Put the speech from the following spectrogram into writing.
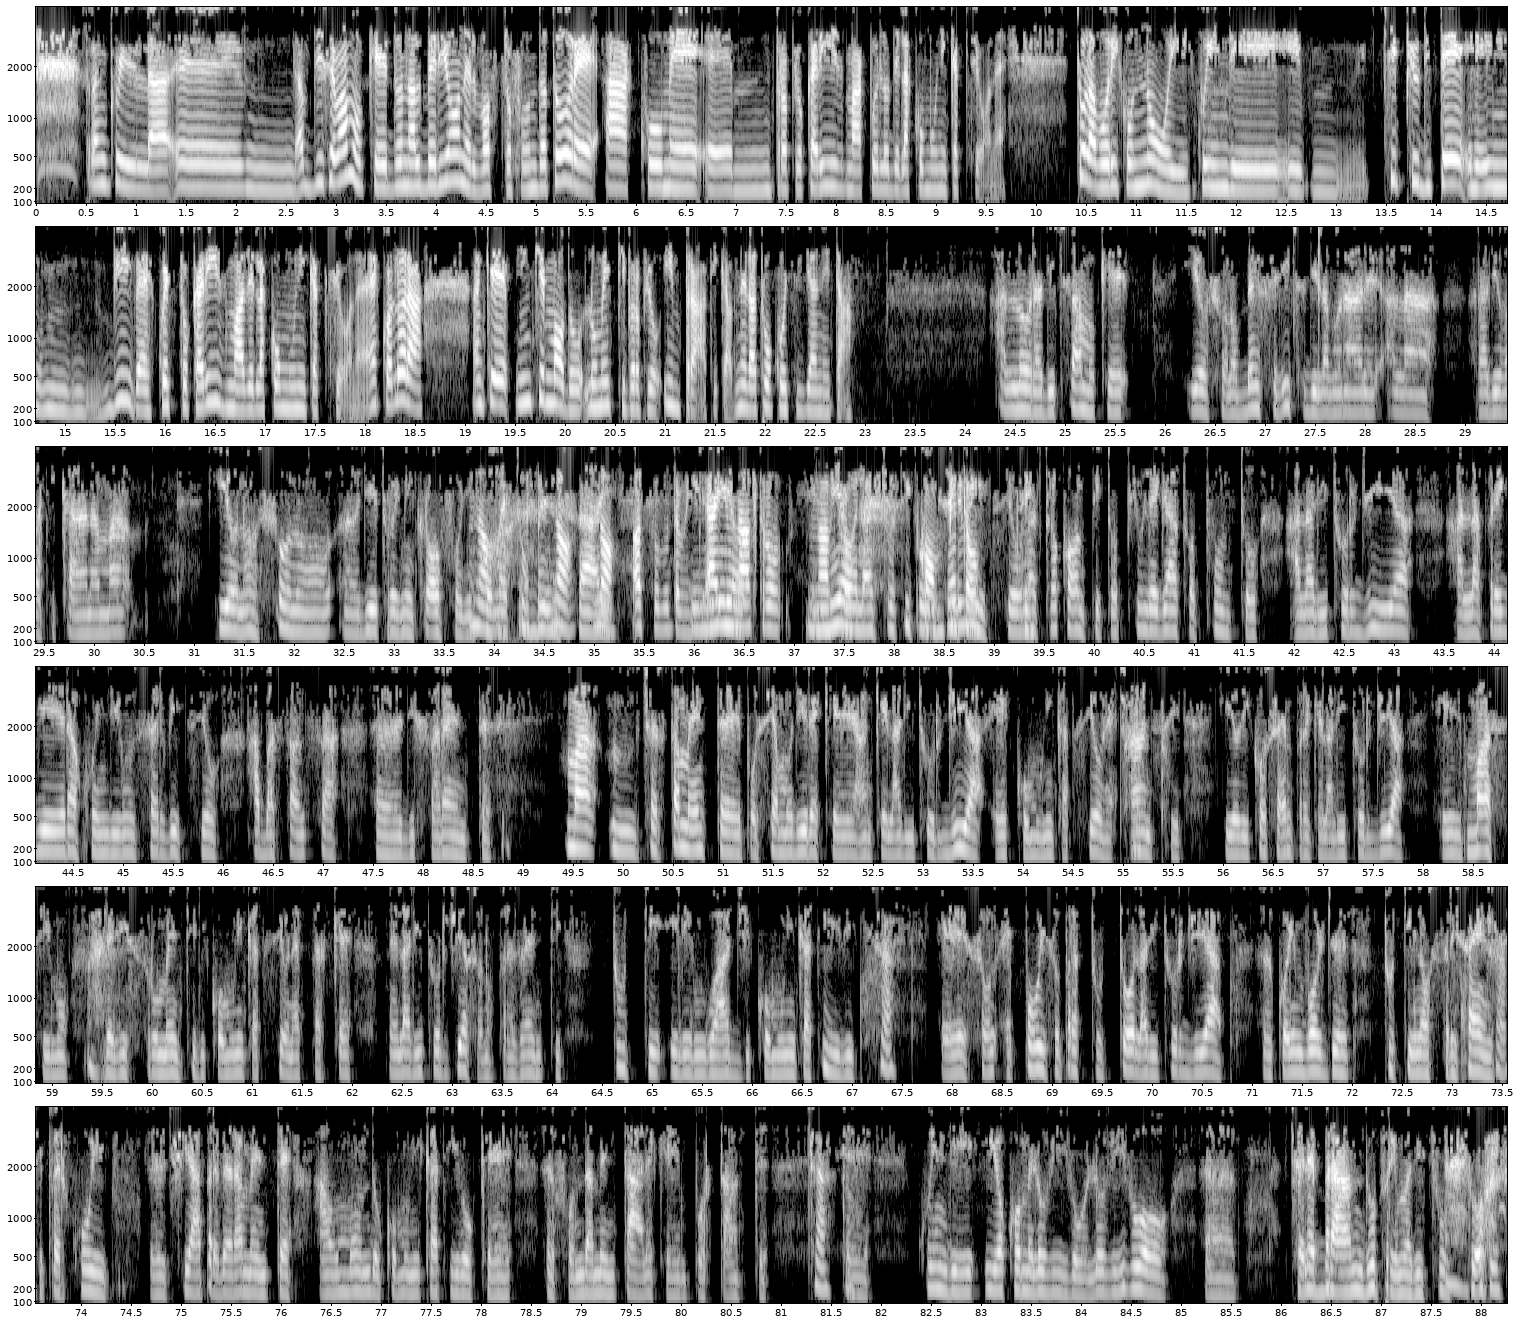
tranquilla. Ehm, dicevamo che Don Alberione, il vostro fondatore, ha come ehm, proprio carisma quello della comunicazione. Tu lavori con noi, quindi mh, chi più di te eh, vive questo carisma della comunicazione? Ecco, allora anche in che modo lo metti proprio in pratica nella tua quotidianità? Allora diciamo che io sono ben felice di lavorare alla Radio Vaticana, ma io non sono eh, dietro i microfoni come tu ben no, sai. no, assolutamente. Il Hai mio- un altro, un altro mio è un altro tipo compito. di servizio, Sì. un altro compito più legato appunto alla liturgia, alla preghiera, quindi un servizio abbastanza eh, differente. Sì. Ma mh, mm, certamente possiamo dire che anche la liturgia è comunicazione, certo. anzi io dico sempre che la liturgia è il massimo degli strumenti di comunicazione perché nella liturgia sono presenti tutti i linguaggi comunicativi certo. e, son, e, poi soprattutto la liturgia eh, coinvolge tutti i nostri sensi, certo. per cui eh, ci apre veramente a un mondo comunicativo che fondamentale, che è importante. Certo. quindi io come lo vivo? Lo vivo eh, celebrando prima di tutto, eh,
